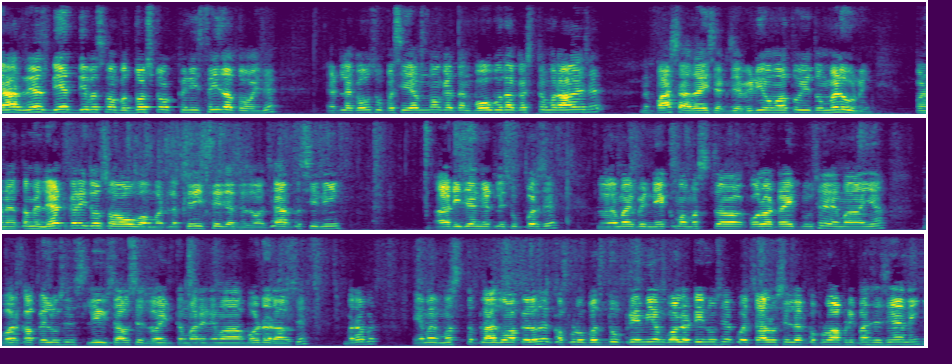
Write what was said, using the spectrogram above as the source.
ત્યાર રેસ બે જ દિવસમાં બધો સ્ટોક ફિનિશ થઈ જતો હોય છે. એટલે કહું છું, પછી એમ ન કહેતા બહુ બધા કસ્ટમર આવે છે ને પાછા જાય છે, જે વિડીયોમાં હતું એ તો મળ્યું નહીં. પણ તમે લેટ કરી જોશો આવવામાં, એટલે ફિનિશ થઈ જશે. તો ત્યાર પછીની આ ડિઝાઇન એટલી સુપર છે. તો એમાં ભાઈ નેકમાં મસ્ત કોલર ટાઈપનું છે, એમાં અહીંયા વર્ક આપેલું છે સ્લીવ્સ આવશે જોઈન્ટ તમારે એમાં બોર્ડર આવશે. બરાબર? એમાં મસ્ત પ્લાઝો આપેલો છે, કપડું બધું પ્રીમિયમ ક્વોલિટીનું છે, કોઈ ચાલુ સિલર કપડું આપણી પાસે છે નહીં.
